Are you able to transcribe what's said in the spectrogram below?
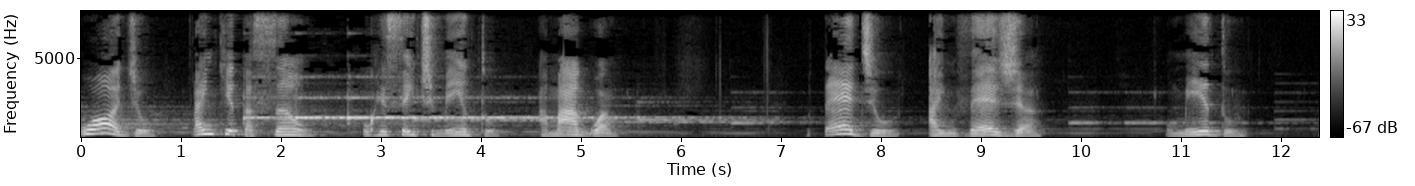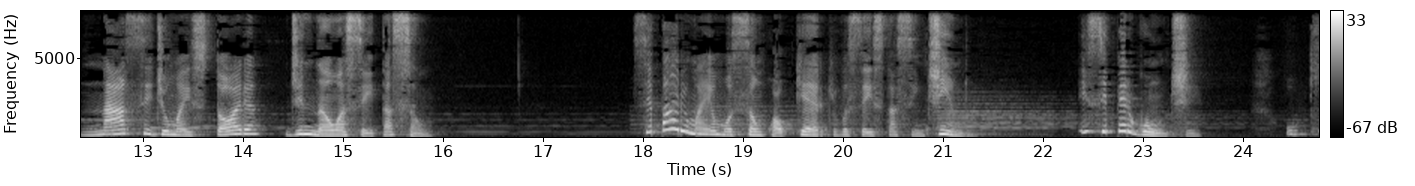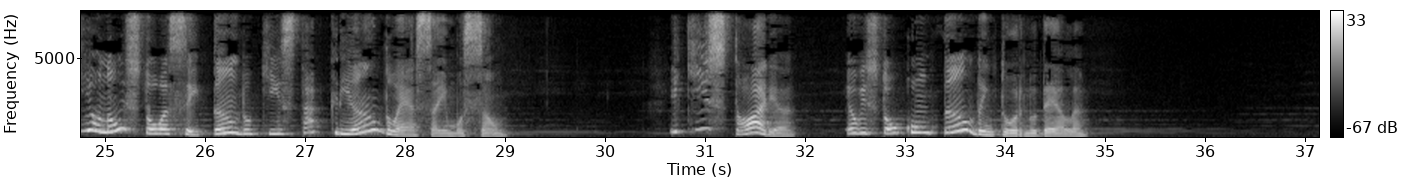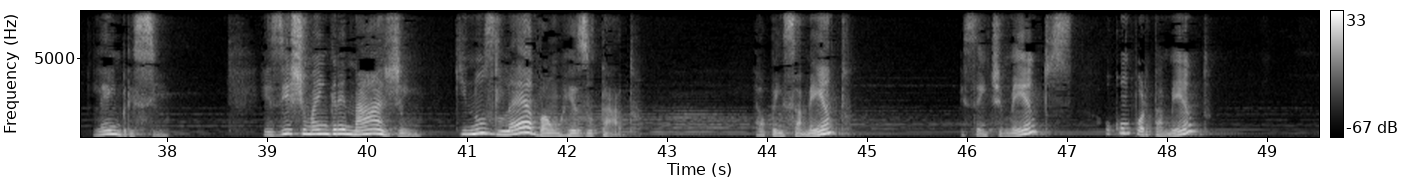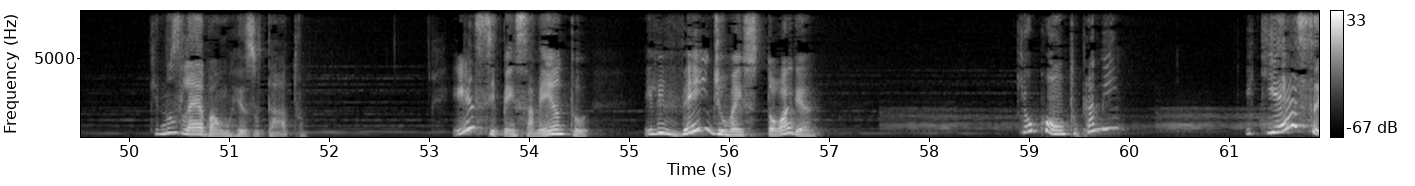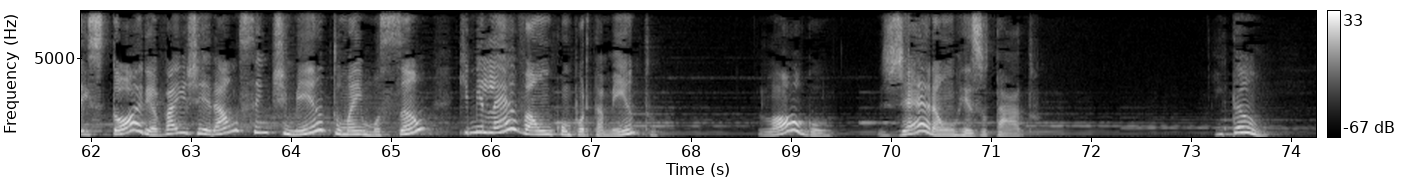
o ódio, a inquietação, o ressentimento, a mágoa, o tédio, a inveja, o medo, nasce de uma história de não aceitação. Separe uma emoção qualquer que você está sentindo e se pergunte: o que eu não estou aceitando que está criando essa emoção? E que história eu estou contando em torno dela? Lembre-se, existe uma engrenagem que nos leva a um resultado. É o pensamento, os sentimentos o comportamento que nos leva a um resultado. Esse pensamento, ele vem de uma história que eu conto para mim. E que essa história vai gerar um sentimento, uma emoção que me leva a um comportamento. Logo, gera um resultado. Então,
